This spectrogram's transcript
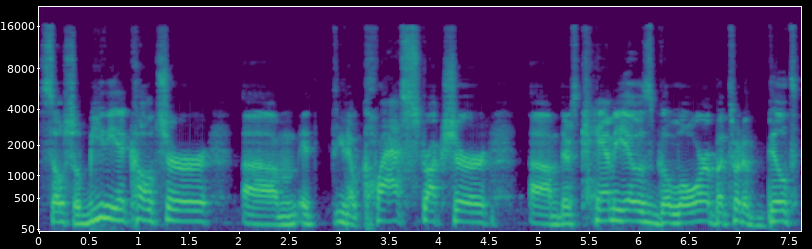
social media culture. Um, it, you know, class structure. Um, there's cameos galore, but sort of built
